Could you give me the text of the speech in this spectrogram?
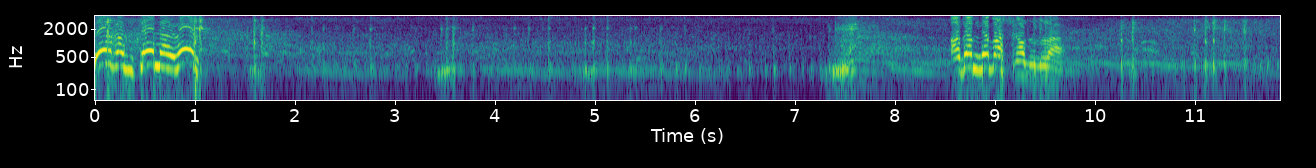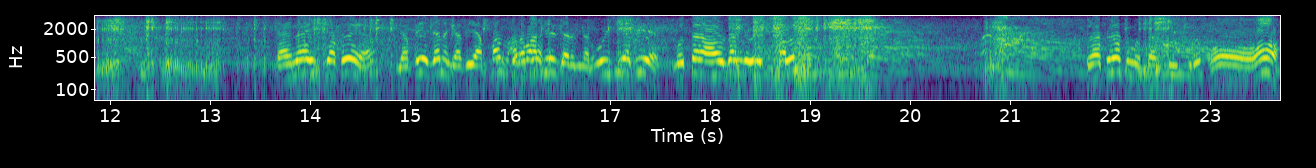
Ver gazı Teme ver. Adam ne baş kaldı la? Selma iş yapıyor ya. Yapıyor canım yapıyor yapmaz? Araba atıyor üzerinden. O işi yapıyor. Muhtar oradan da iyi çıkalım. Şurası nasıl muhtar? Oo.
